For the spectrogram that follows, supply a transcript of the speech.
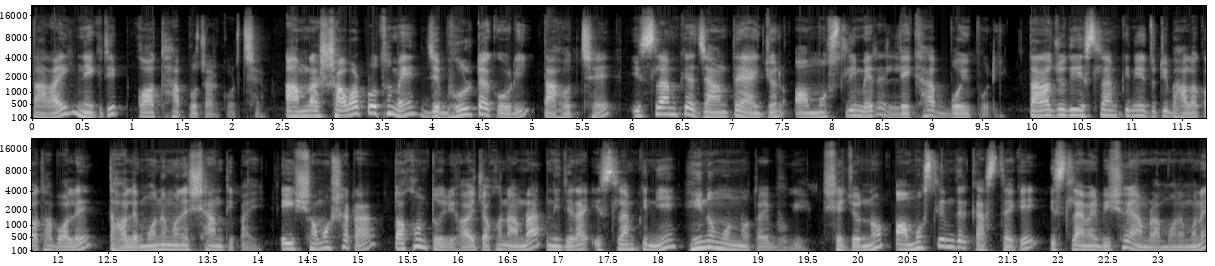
তারাই নেগেটিভ কথা প্রচার করছে। আমরা সবার প্রথমে যে ভুলটা করি, তা হচ্ছে ইসলামকে জানতে একজন অমুসলিমের লেখা বই পড়ি। তারা যদি ইসলামকে নিয়ে দুটি ভালো কথা বলে তাহলে মনে মনে শান্তি পাই। এই সমস্যাটা তখন তৈরি হয় যখন আমরা নিজেরা ইসলামকে নিয়ে হীনমন্যতায় ভুগি। সেজন্য অমুসলিমদের কাছ থেকে ইসলামের বিষয়ে আমরা মনে মনে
